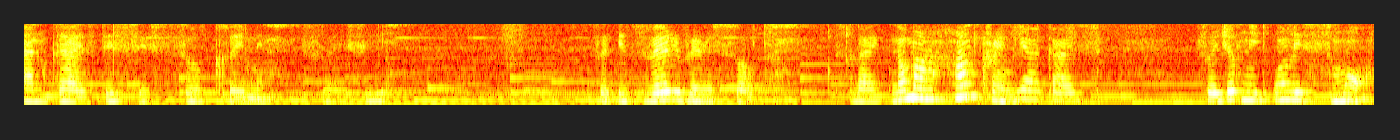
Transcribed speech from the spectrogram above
And guys this is so creamy. So you see? So it's very very soft like normal hand cream yeah guys so you just need only small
